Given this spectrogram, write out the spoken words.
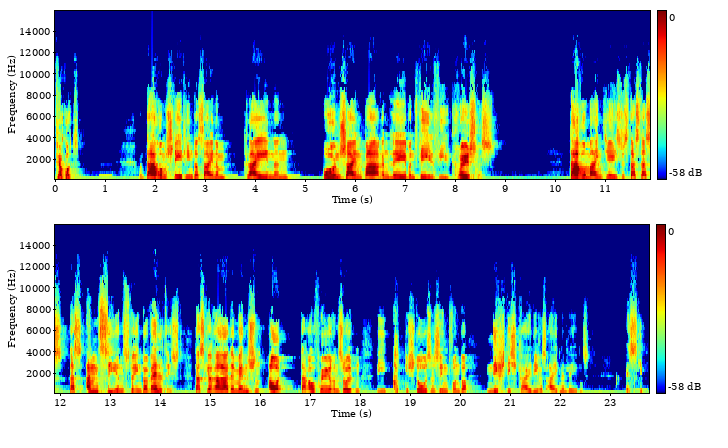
für Gott. Und darum steht hinter seinem kleinen, unscheinbaren Leben viel, viel Größeres. Darum meint Jesus, dass das das Anziehendste in der Welt ist, dass gerade Menschen darauf hören sollten, die abgestoßen sind von der Nichtigkeit ihres eigenen Lebens. Es gibt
